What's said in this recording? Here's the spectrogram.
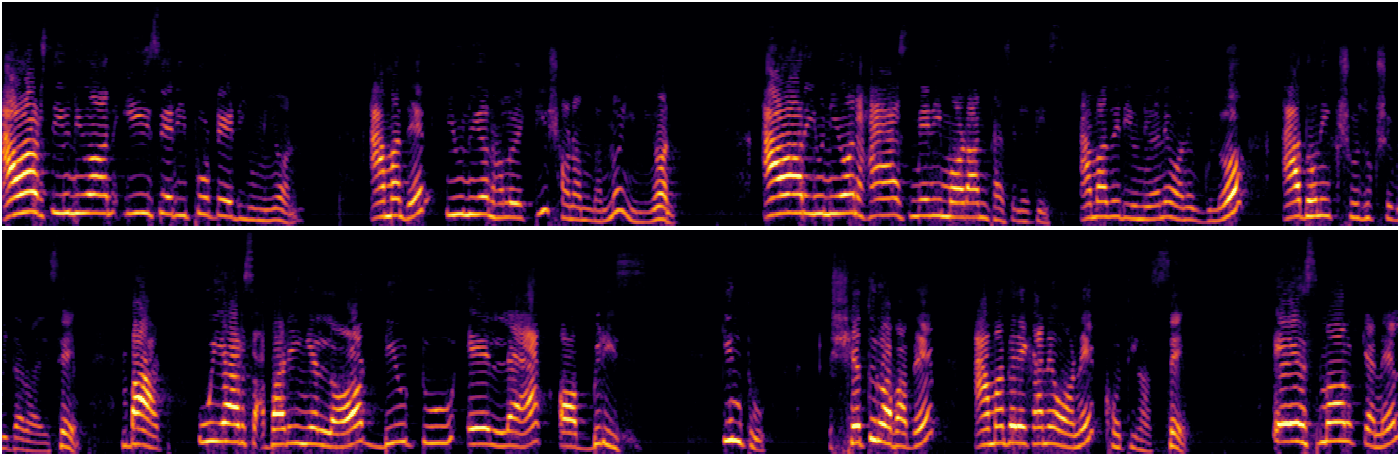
Ours union is a reputed union আমাদের ইউনিয়ন হলো একটি স্বনামধন্য union our union has many modern facilities আমাদের ইউনিয়নে অনেকগুলো আধুনিক সুযোগ সুবিধা রয়েছে। But we are suffering a lot due to a lack of bridge কিন্তু সেতুর অভাবে আমাদের এখানে অনেক ক্ষতি হচ্ছে। A small canal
